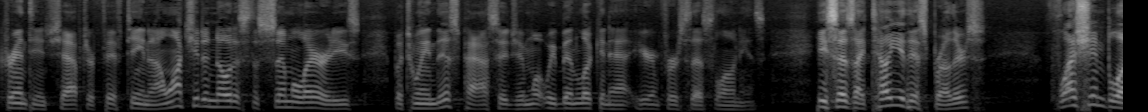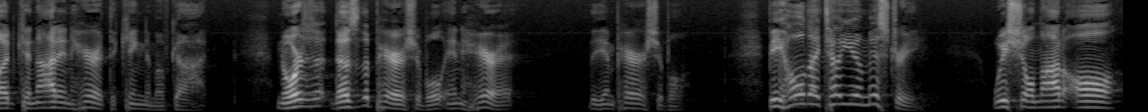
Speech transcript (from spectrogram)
Corinthians chapter 15, and I want you to notice the similarities between this passage and what we've been looking at here in 1 Thessalonians. He says, I tell you this, brothers, flesh and blood cannot inherit the kingdom of God, nor does the perishable inherit the imperishable. Behold, I tell you a mystery. We shall not all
